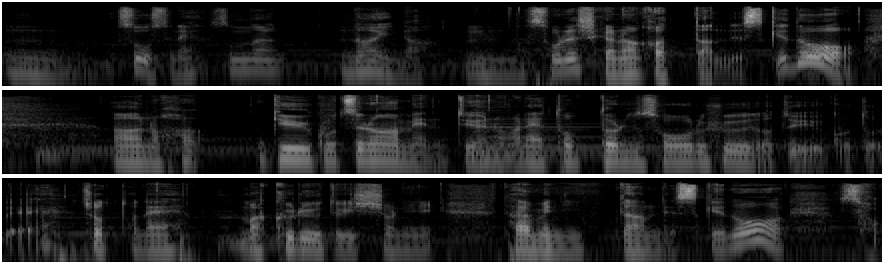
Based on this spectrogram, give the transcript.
うん、そうですね。そんな、ないな。うん、それしかなかったんですけど、あの、牛骨ラーメンというのがね、鳥取のソウルフードということで、ちょっとね、まあ、クルーと一緒に食べに行ったんですけど、そ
